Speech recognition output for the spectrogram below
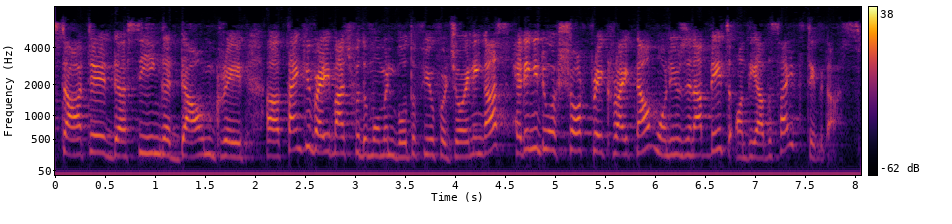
started seeing a downgrade. thank you very much for the moment, both of you, for joining us. Heading into a short break right now. More news and updates on the other side. Stay with us.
